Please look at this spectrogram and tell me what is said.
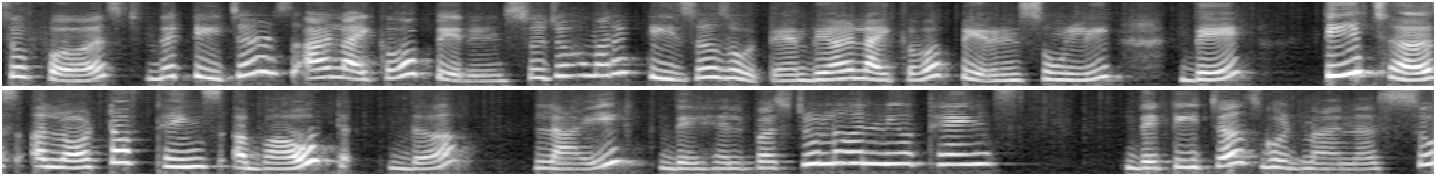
so first the teachers are like our parents so जो हमारे टीचर्स होते हैं they are like our parents only they us a lot of things about the life. They help us to learn new things. They teach us good manners so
